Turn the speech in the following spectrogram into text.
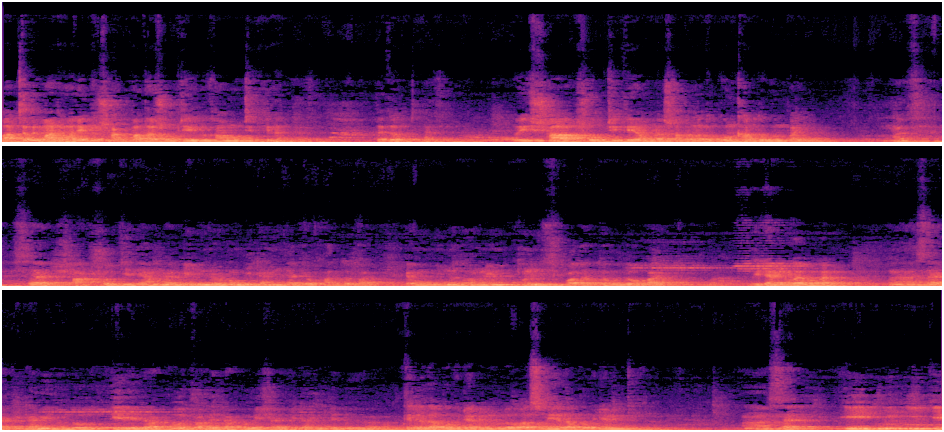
বাচ্চাদের মাঝে মাঝে একটু শাক পাতা সবজি এগুলো খাওয়ানো উচিত কিনা? তাই তো? হ্যাঁ ওই শাক সবজিতে আমরা সাধারণত কোন খাদ্যগুণ পাই? স্যার শাক সবজিতে আমরা বিভিন্ন রকম ভিটামিন জাতীয় খাদ্য পাই এবং বিভিন্ন ধরনের খনিজ পদার্থগুলোও পাই। ভিটামিন কয় প্রকার? স্যার ভিটামিন হলো তেলে দ্রব্য জলে দ্রব্য হিসাবে ভিটামিনকে দুই ভাগ। তেলে দাব্য ভিটামিনগুলো বা স্নেহে দাব্য ভিটামিন কি? কি? Sir A D E K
